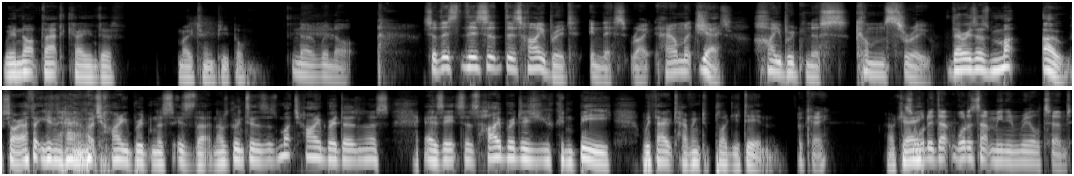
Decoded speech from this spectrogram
we're not that kind of motoring people. No, we're not. So there's there's a, there's hybrid in this, right? How much Yes, hybridness comes through? there is as much. Oh, sorry. I thought you didn't know how much hybridness is that, and I was going to. There's as much hybridness as it's as hybrid as you can be without having to plug it in. Okay. Okay. So what did that what does that mean in real terms?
